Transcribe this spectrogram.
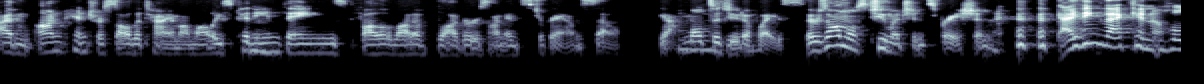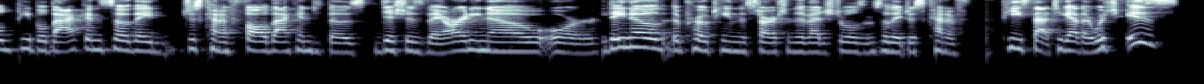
I'm on Pinterest all the time. I'm always pinning mm-hmm. things, follow a lot of bloggers on Instagram. So, yeah, mm-hmm. multitude of ways. There's almost too much inspiration. I think that can hold people back. And so they just kind of fall back into those dishes they already know, or they know the protein, the starch, and the vegetables. And so they just kind of piece that together, which is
